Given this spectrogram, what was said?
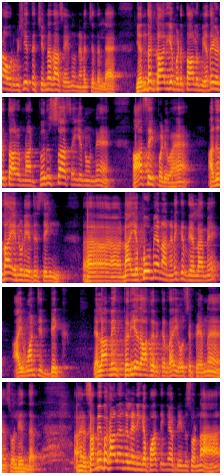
நான் ஒரு விஷயத்தை சின்னதாக செய்யணும்னு நினச்சதில்ல. எந்த காரியம் எடுத்தாலும் எதை எடுத்தாலும் நான் பெருசாக செய்யணும்னு ஆசைப்படுவேன். அதுதான் என்னுடைய திஸ் திங். நான் எப்போவுமே நான் நினைக்கிறது எல்லாமே ஐ வாண்ட் இட் பிக் எல்லாமே பெரியதாக இருக்கிறதா யோசிப்பேன்னு சொல்லியிருந்தார். சமீப காலங்களில் நீங்கள் பார்த்தீங்க அப்படின்னு சொன்னால்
